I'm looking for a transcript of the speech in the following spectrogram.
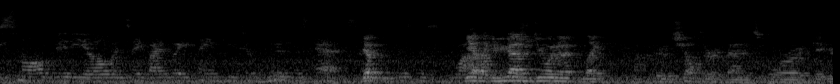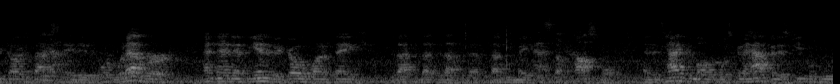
small video and say, by the way, thank you to business X. Yep. Business Y. Yeah, like if you guys are doing a like a clear the shelter event or get your dogs vaccinated or whatever, and then at the end of it go want to thank da da da da da da da who make this stuff possible, and then tag them all. And What's going to happen is people who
